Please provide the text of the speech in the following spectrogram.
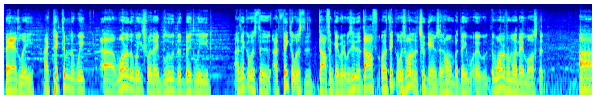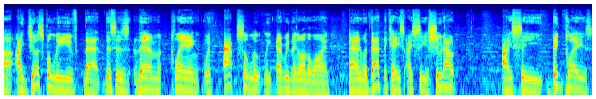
badly. I picked them the week, uh, one of the weeks where they blew the big lead. I think it was the I think it was the Dolphin game, but it was either Dolphin. I think it was one of the two games at home, but they one of them where they lost it. Uh, I just believe that this is them playing with absolutely everything on the line. And with that the case, I see a shootout, I see big plays,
